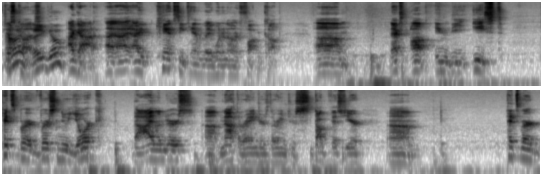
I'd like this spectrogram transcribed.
Just All right, cause. there you go. I got it. I, I, I can't see Tampa Bay win another fucking cup. Um, next up in the East, Pittsburgh versus New York. The Islanders, um, not the Rangers. The Rangers stunk this year. Um, Pittsburgh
